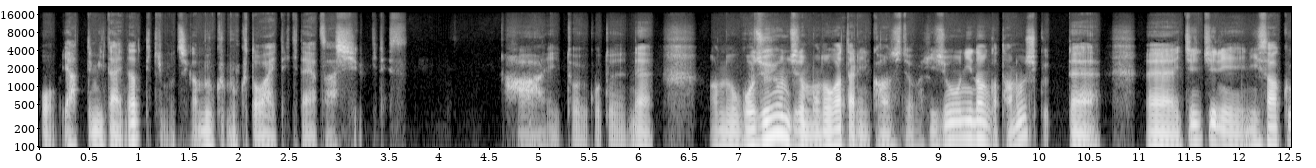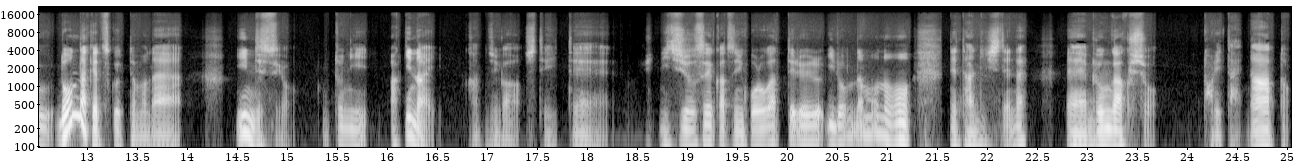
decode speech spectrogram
こうやってみたいなって気持ちがムクムクと湧いてきたやつはしゆきです。はい。ということでね、あの、54字の物語に関しては非常になんか楽しくって、えー、1日に2作、どんだけ作ってもね、いいんですよ。本当に飽きない感じがしていて、日常生活に転がっているいろんなものをネタにしてね、えー、文学賞撮りたいなと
